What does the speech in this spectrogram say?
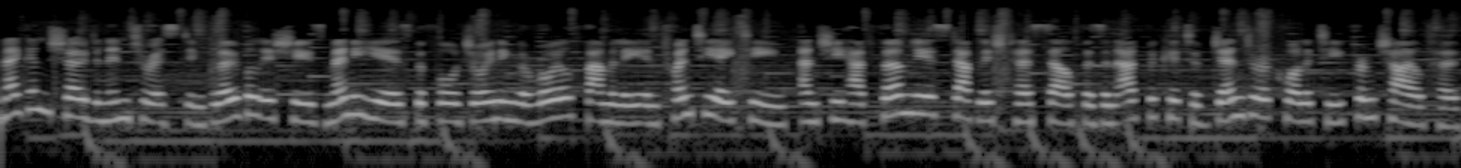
Meghan showed an interest in global issues many years before joining the royal family in 2018, and she had firmly established herself as an advocate of gender equality from childhood.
